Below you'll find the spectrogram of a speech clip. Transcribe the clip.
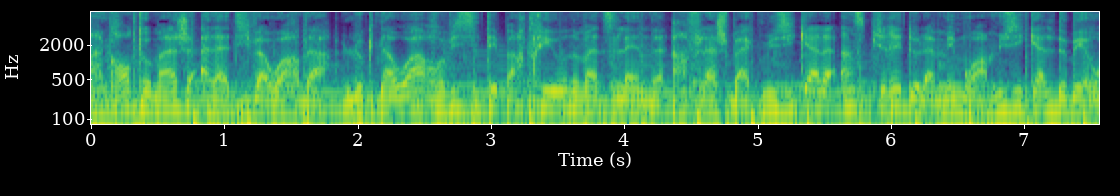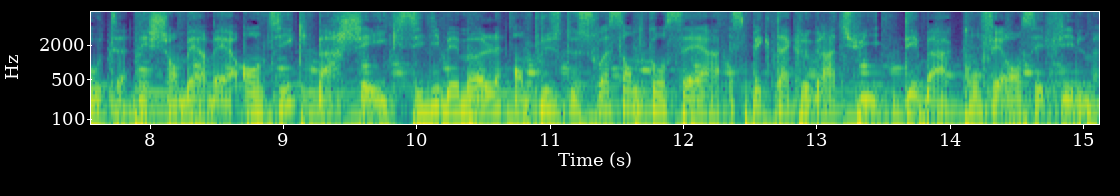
un grand hommage à la diva Warda, le Gnawa revisité par Trio Nomadsland, un flashback musical inspiré de la mémoire musicale de Beyrouth, des chants berbères antiques par Sheikh Sidi Bémol, en plus de 60 concerts, spectacles gratuits, débats, conférences et films.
